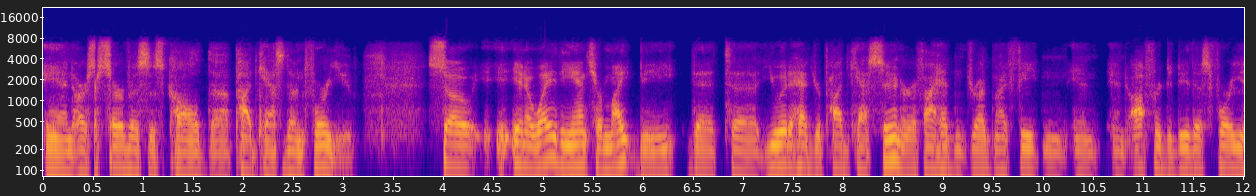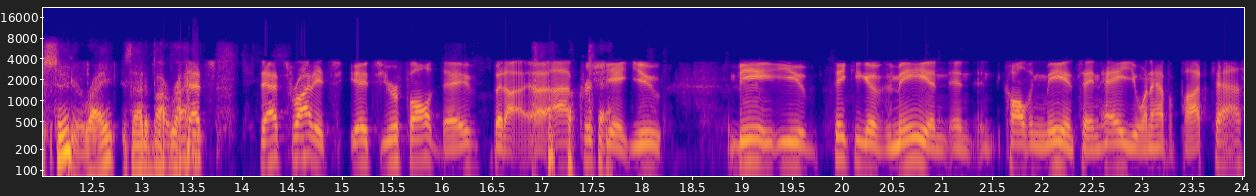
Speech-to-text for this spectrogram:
And our service is called uh, Podcast Done For You. So, in a way, the answer might be that uh, you would have had your podcast sooner if I hadn't drugged my feet and, and and offered to do this for you sooner. Right? Is that about right? That's that's right. It's it's your fault, Dave. But I I appreciate you being you thinking of me and, and, and calling me and saying, "Hey, you want to have a podcast?"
